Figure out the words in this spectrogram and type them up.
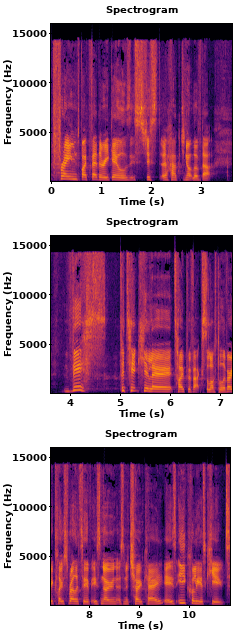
framed by feathery gills. It's just, uh, how could you not love that? This particular type of axolotl, a very close relative, is known as an achoque. It is equally as cute.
